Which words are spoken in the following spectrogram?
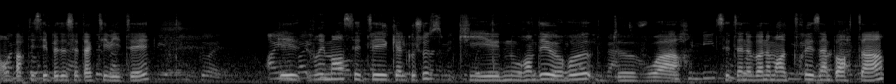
ont participé de cette activité et vraiment, c'était quelque chose qui nous rendait heureux de voir. C'est un événement très important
